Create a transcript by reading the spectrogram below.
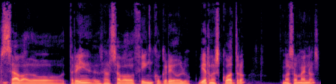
sábado, el sábado 5 creo, viernes 4, más o menos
